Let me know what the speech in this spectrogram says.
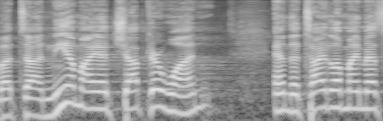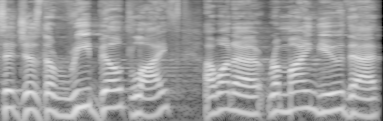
But uh, Nehemiah chapter 1, and the title of my message is The Rebuilt Life. I want to remind you that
